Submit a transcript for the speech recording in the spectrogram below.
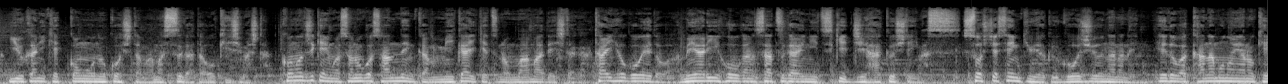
が床に血痕を残したまま姿を消しました。この事件はその後3年間未解決のままでしたが、逮捕後エドはメアリー・ホーガン殺害につき自白しています。そして1957年、エドは金物屋の経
